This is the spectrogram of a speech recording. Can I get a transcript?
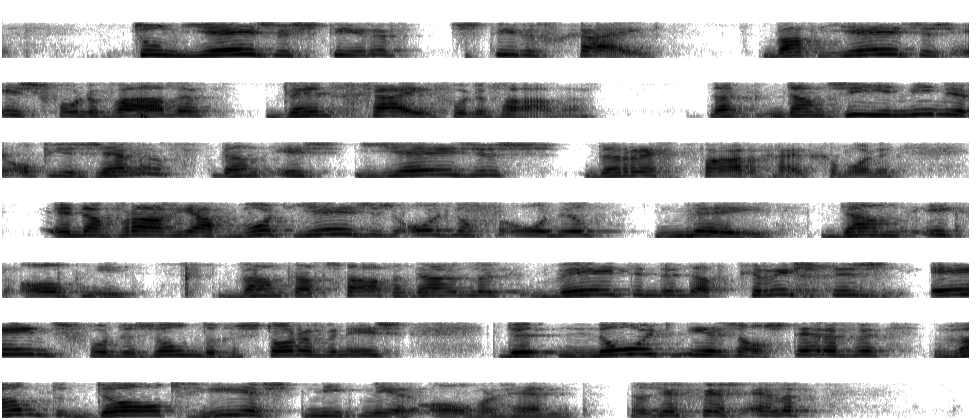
Toen Jezus stierf, stierf gij. Wat Jezus is voor de Vader, bent gij voor de Vader. Dan, dan zie je niet meer op jezelf, dan is Jezus de rechtvaardigheid geworden. En dan vraag je af, wordt Jezus ooit nog veroordeeld? Nee, dan ik ook niet. Want dat staat er duidelijk, wetende dat Christus eens voor de zonde gestorven is, de nooit meer zal sterven, want de dood heerst niet meer over hem. Dan zegt vers 11,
